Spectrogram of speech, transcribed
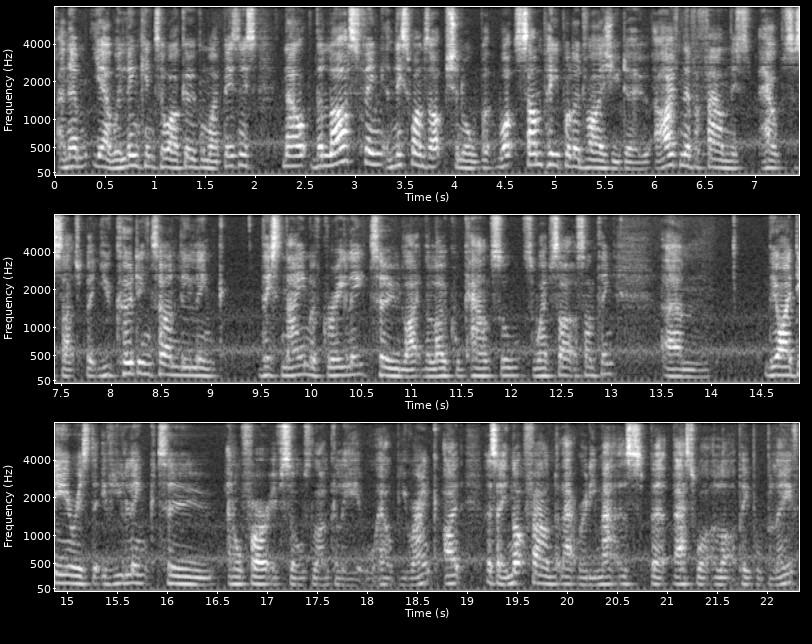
And then, yeah, we're linking to our Google My Business. Now, the last thing, and this one's optional, but what some people advise you do, I've never found this helps as such, but you could internally link this name of Greeley to like the local council's website or something. Um, the idea is that if you link to an authoritative source locally, it will help you rank. I, I say not found that that really matters, but that's what a lot of people believe.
